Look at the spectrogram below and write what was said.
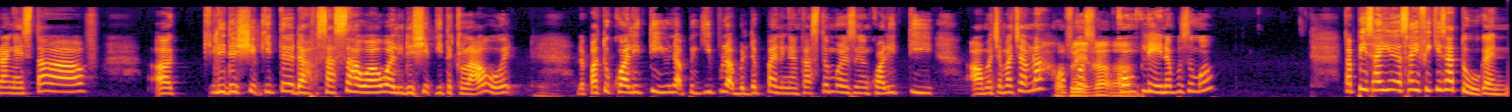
perangai staff, uh, leadership kita dah sasar awal-awal leadership kita ke laut. Hmm. Lepas tu quality you nak pergi pula berdepan dengan customers dengan quality uh, macam-macam lah. Of Complain course, lah, ah. Complain apa semua. Tapi saya saya fikir satu kan.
